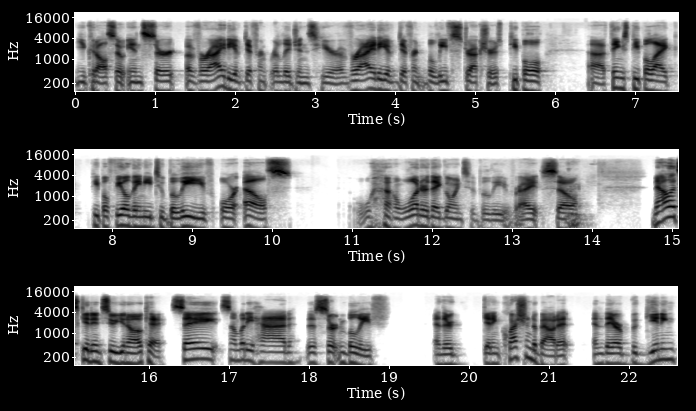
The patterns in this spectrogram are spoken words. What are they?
You could also insert a variety of different religions here, a variety of different belief structures. People, uh, things people like people feel they need to believe, or else, what are they going to believe, right? So, now let's get into you know, okay, say somebody had this certain belief and they're getting questioned about it and they're beginning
